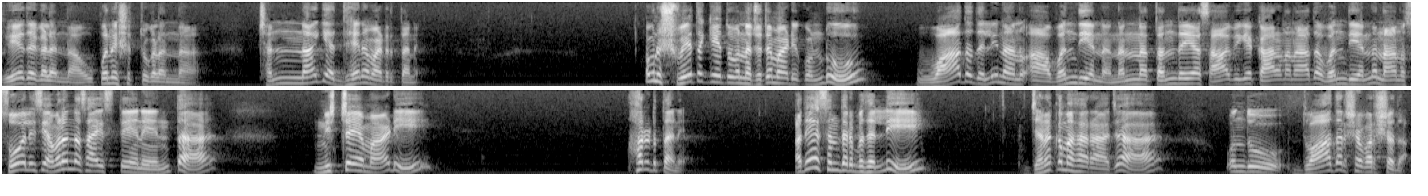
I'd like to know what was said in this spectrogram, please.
ವೇದಗಳನ್ನು, ಉಪನಿಷತ್ತುಗಳನ್ನು ಚೆನ್ನಾಗಿ ಅಧ್ಯಯನ ಮಾಡಿರ್ತಾನೆ. ಅವನು ಶ್ವೇತಕೇತುವನ್ನು ಜೊತೆ ಮಾಡಿಕೊಂಡು ವಾದದಲ್ಲಿ ನಾನು ಆ ವಂದಿಯನ್ನು, ನನ್ನ ತಂದೆಯ ಸಾವಿಗೆ ಕಾರಣನಾದ ವಂದಿಯನ್ನು ನಾನು ಸೋಲಿಸಿ ಅವನನ್ನು ಸಾಯಿಸ್ತೇನೆ ಅಂತ ನಿಶ್ಚಯ ಮಾಡಿ ಹೊರಡ್ತಾನೆ ಅದೇ ಸಂದರ್ಭದಲ್ಲಿ ಜನಕ ಮಹಾರಾಜ ಒಂದು ದ್ವಾದಶ ವರ್ಷದ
